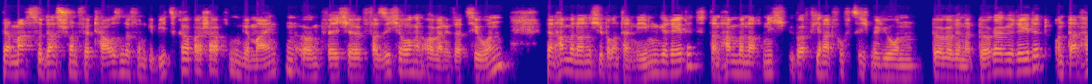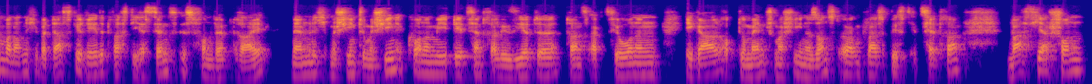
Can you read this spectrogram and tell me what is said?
Dann machst du das schon für Tausende von Gebietskörperschaften, Gemeinden, irgendwelche Versicherungen, Organisationen. Dann haben wir noch nicht über Unternehmen geredet dann haben wir noch nicht über 450 Millionen Bürgerinnen und Bürger geredet und dann haben wir noch nicht über das geredet, was die Essenz ist von Web 3, nämlich Machine-to-Machine-Economy, dezentralisierte Transaktionen, egal ob du Mensch, Maschine, sonst irgendwas bist, etc., was ja schon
